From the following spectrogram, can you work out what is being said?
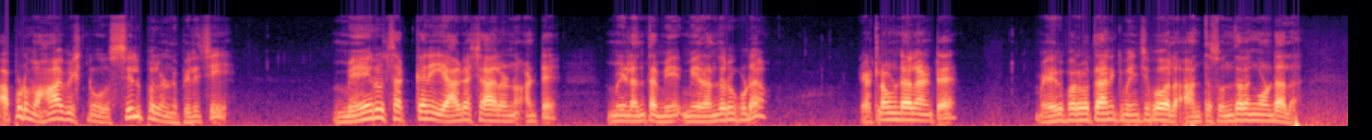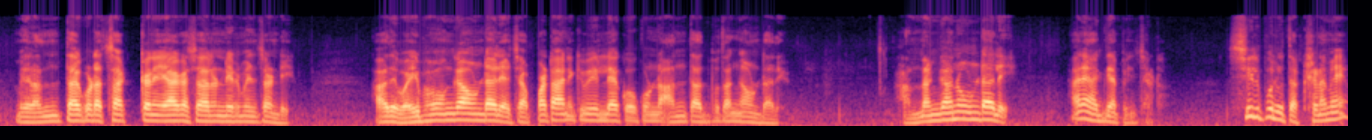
అప్పుడు మహావిష్ణువు శిల్పులను పిలిచి మేరు చక్కని యాగశాలను అంటే మీరంతా మీ మీరందరూ కూడా ఎట్లా ఉండాలంటే మేరు పర్వతానికి మించిపోవాలి అంత సుందరంగా ఉండాలి. మీరంతా కూడా చక్కని యాగశాలను నిర్మించండి. అది వైభవంగా ఉండాలి చెప్పటానికి వీలు లేకోకుండా అంత అద్భుతంగా ఉండాలి. అందంగానూ ఉండాలి అని ఆజ్ఞాపించాడు. శిల్పులు తక్షణమే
